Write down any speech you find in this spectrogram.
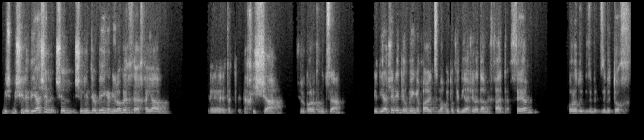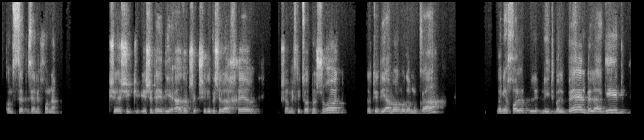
בשביל ידיעה של, של, של אני לא בהכרח חייב uh, את, את החישה של כל הקבוצה, ידיעה של interbeing יכולה לצמוח מתוך ידיעה של אדם אחד אחר, כל עוד זה, זה בתוך קונספציה נכונה. כשיש את הידיעה הזאת שלי ושל האחר, כשהמחיצות נושרות, זאת ידיעה מאוד מאוד עמוקה, ואני יכול להתבלבל ולהגיד,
